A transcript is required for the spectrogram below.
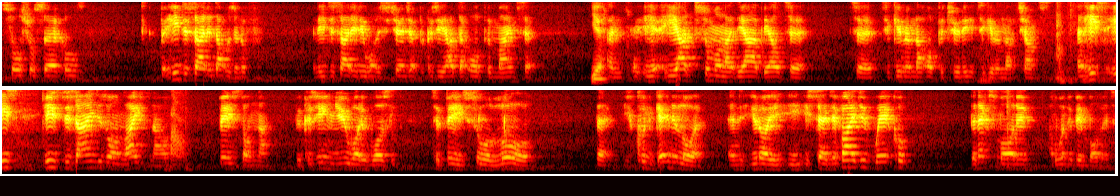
social circles. But he decided that was enough. And he decided he wanted to change it because he had that open mindset. Yeah. And he, he had someone like the RBL to, to, to give him that opportunity, to give him that chance. And he's, he's, he's designed his own life now based on that because he knew what it was to be so low that you couldn't get any lower. And, you know, he, he said, if I didn't wake up the next morning I wouldn't have been bothered.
